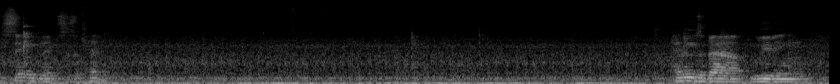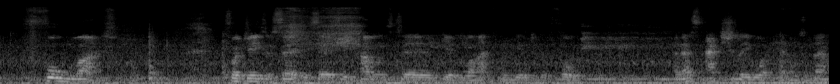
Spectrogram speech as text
we're seeing glimpses of heaven. Heaven's about living full life. That's what Jesus says. He says he comes to give life and give it to the full. And that's actually what heaven's about.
